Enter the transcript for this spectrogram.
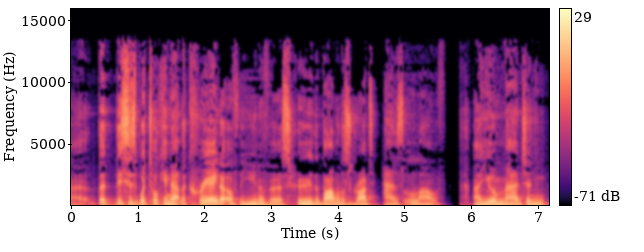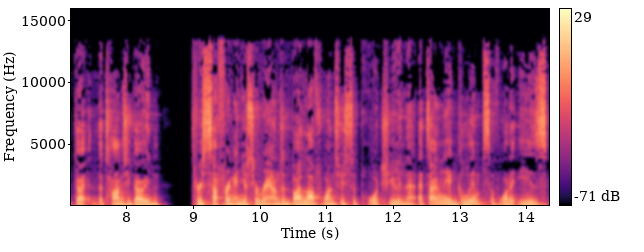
Uh, that this is we're talking about the creator of the universe who the bible describes as love uh, you imagine go, the times you go in through suffering and you're surrounded by loved ones who support you in that that's only a glimpse of what it is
